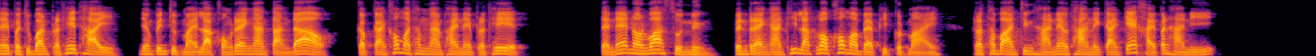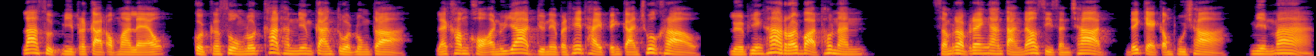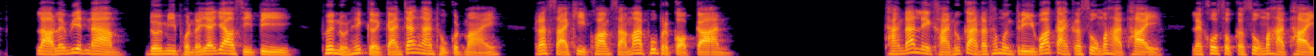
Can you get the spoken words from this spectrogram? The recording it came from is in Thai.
ในปัจจุบันประเทศไทยยังเป็นจุดหมายหลักของแรงงานต่างด้าว กับการเข้ามาทำงานภายในประเทศ แต่แน่นอนว่าส่วนหนึ่งเป็นแรงงานที่ลักลอบเข้ามาแบบผิดกฎหมาย รัฐบาลจึงหาแนวทางในการแก้ไขปัญหานี้ ล่าสุดมีประกาศออกมาแล้ว กฎกระทรวงลดค่าธรรมเนียมการตรวจลงตรา และคำขออนุญาตอยู่ในประเทศไทยเป็นการชั่วคราว เหลือเพียง 500 บาทเท่านั้นสำหรับแรงงานต่างด้าวสีสัญชาติ ได้แก่กัมพูชา เมียนมา ลาวและเวียดนาม โดยมีผลระยะยาว 4 ปี พื่อหนุนให้เกิดการจ้างงานถูกกฎหมาย รักษาขีดความสามารถผู้ประกอบการ ทางด้านเลขานุการรัฐมนตรีว่าการกระทรวงมหาดไทย และโฆษกกระทรวงมหาดไทย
